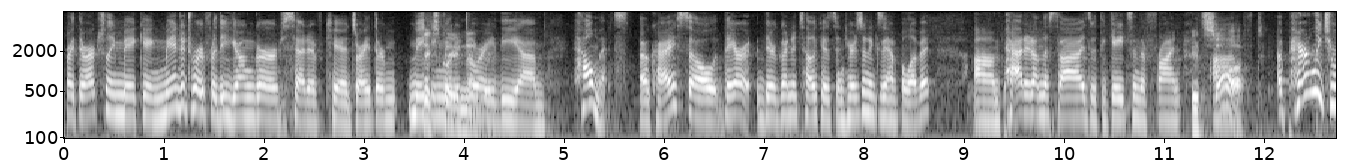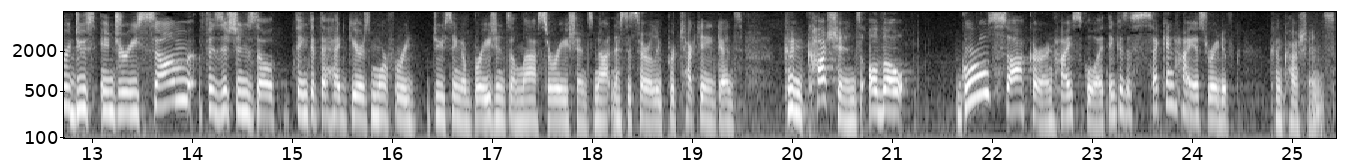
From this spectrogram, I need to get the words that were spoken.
Right, they're actually making mandatory for the younger set of kids, right? They're making mandatory number. the um, helmets, okay? So they're, they're going to tell kids, and here's an example of it, um, padded on the sides with the gates in the front. It's um, soft. Um, apparently to reduce injuries. Some physicians, though, think that the headgear is more for reducing abrasions and lacerations, not necessarily protecting against concussions, although girls soccer in high school, I think, is the second highest rate of concussions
